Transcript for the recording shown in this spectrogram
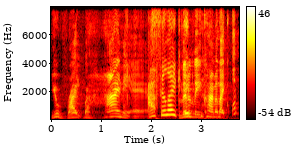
You're right behind the ass. I feel like it- literally climbing like. Oop,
